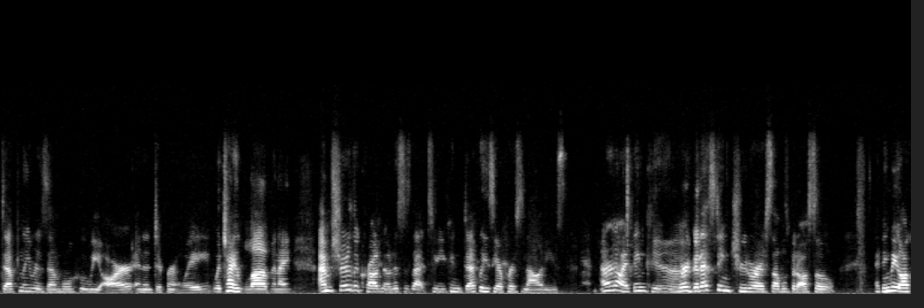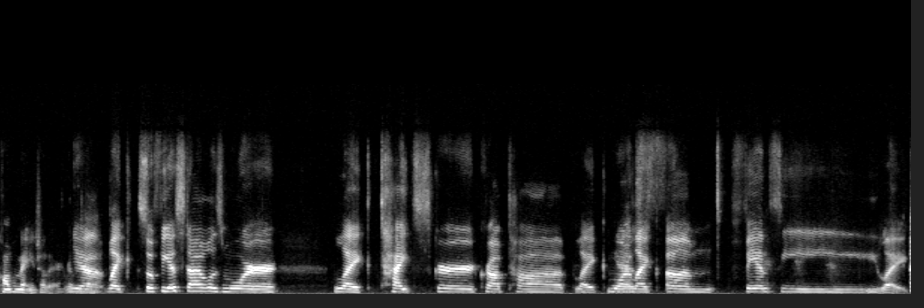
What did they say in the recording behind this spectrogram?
definitely resemble who we are in a different way, which I love, and I I'm sure the crowd notices that too. You can definitely see our personalities. I don't know. I think we're good at staying true to ourselves, but also I think we all complement each other. Really yeah, well. like Sophia's style is more like tight skirt, crop top, like more Yes. like um fancy like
